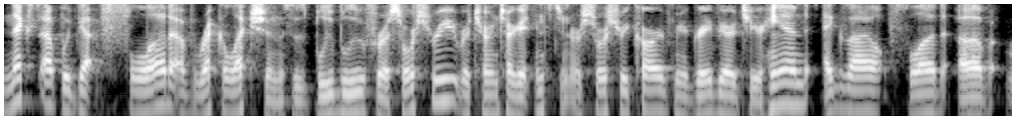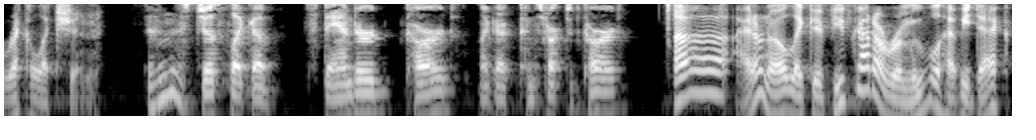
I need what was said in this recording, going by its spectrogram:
Next up, we've got Flood of Recollection. This is blue blue for a sorcery. Return target instant or sorcery card from your graveyard to your hand. Exile Flood of Recollection. Isn't this just like a standard card, like a constructed card? Uh, I don't know. Like if you've got a removal heavy deck,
